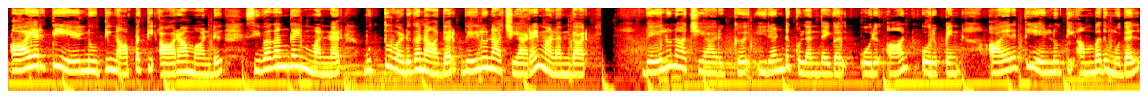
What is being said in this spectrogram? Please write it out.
ஆயிரத்தி எழுநூற்றி நாற்பத்தி ஆறாம் ஆண்டு சிவகங்கை மன்னர் முத்துவடுகநாதர் வேலுநாச்சியாரை மணந்தார். வேலுநாச்சியாருக்கு இரண்டு குழந்தைகள் ஒரு ஆண் ஒரு பெண். ஆயிரத்தி எழுநூற்றி ஐம்பது முதல்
